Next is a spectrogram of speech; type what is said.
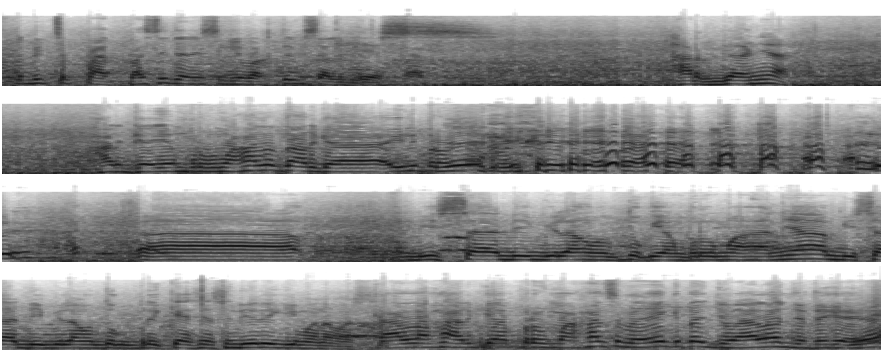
Lebih cepat, pasti dari segi waktu bisa lebih yes. cepat. Harganya Harga yang perumahan atau harga ini produk? eh, bisa dibilang untuk yang perumahannya, bisa dibilang untuk precase sendiri gimana mas? Kalau harga perumahan sebenarnya kita jualan jadi kayak Ya.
